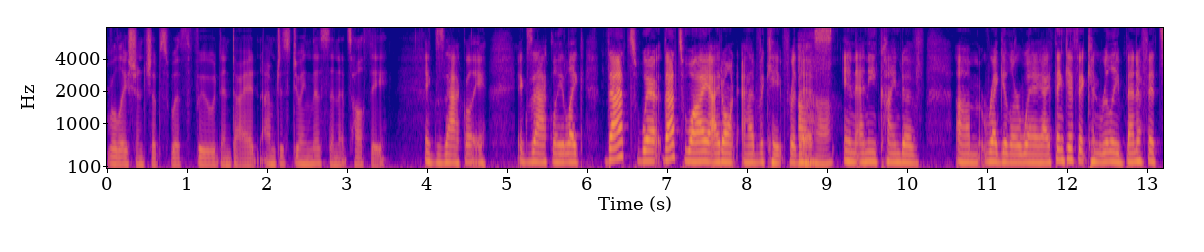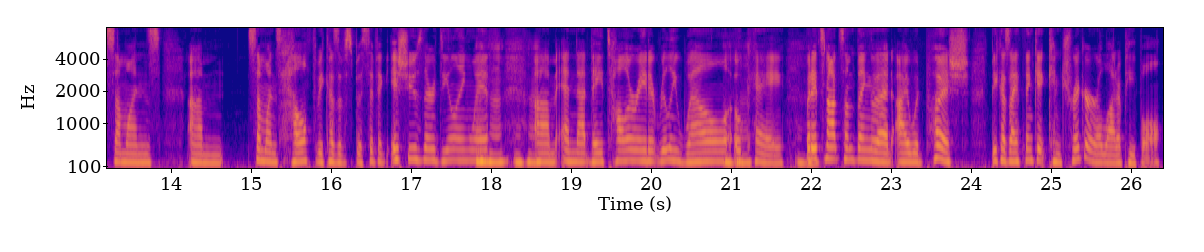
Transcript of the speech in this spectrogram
relationships with food and diet. I'm just doing this and it's healthy. Exactly. Exactly. Like that's where that's why I don't advocate for this Uh-huh. in any kind of um, regular way. I think if it can really benefit someone's um, someone's health because of specific issues they're dealing with Mm-hmm, Um, and that they tolerate it really well okay but it's not something that i would push because i think it can trigger a lot of people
